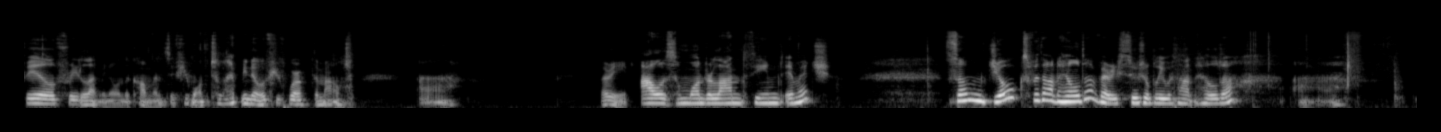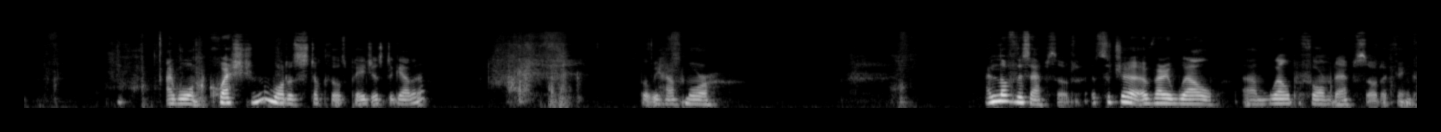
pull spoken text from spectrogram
Feel free to let me know in the comments if you want to let me know if you've worked them out. Uh, very Alice in Wonderland themed image. Some jokes with Aunt Hilda, very suitably with Aunt Hilda. Uh, I won't question what has stuck those pages together. But we have more. I love this episode. It's such a, a very well um, well performed episode, I think.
